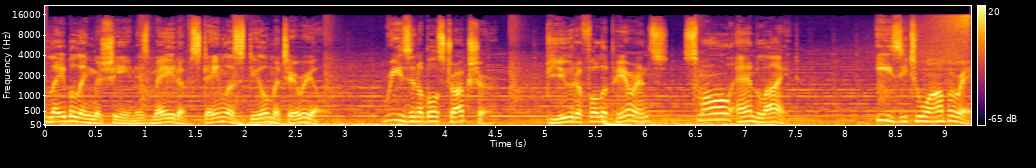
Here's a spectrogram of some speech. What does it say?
labeling machine is made of stainless steel material, reasonable structure, beautiful appearance, small and light, easy to operate.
